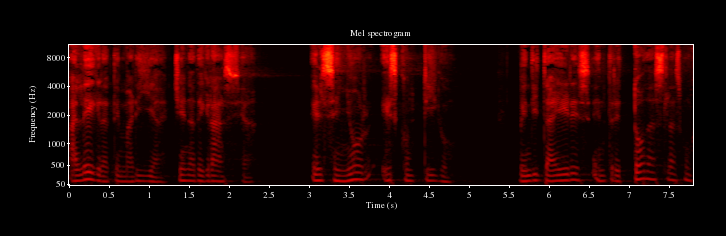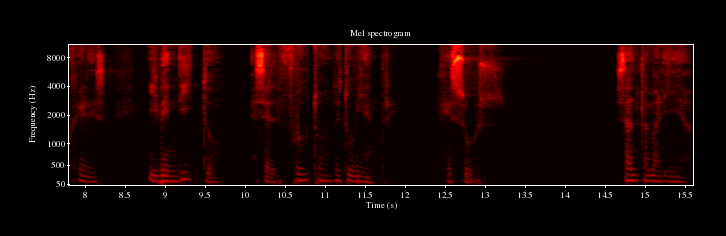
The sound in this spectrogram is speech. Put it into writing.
Alégrate María, llena de gracia, el Señor es contigo. Bendita eres entre todas las mujeres y bendito es el fruto de tu vientre, Jesús. Santa María,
